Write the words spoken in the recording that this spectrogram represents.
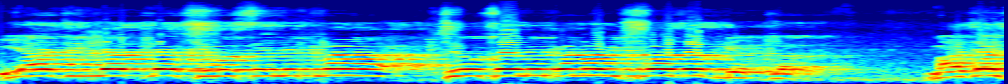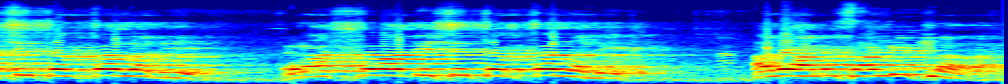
या जिल्ह्यातल्या शिवसैनिकांना शिवसैनिकांना विश्वासात घेतलं माझ्याशी चर्चा झाली राष्ट्रवादीशी चर्चा झाली आणि आम्ही सांगितलं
